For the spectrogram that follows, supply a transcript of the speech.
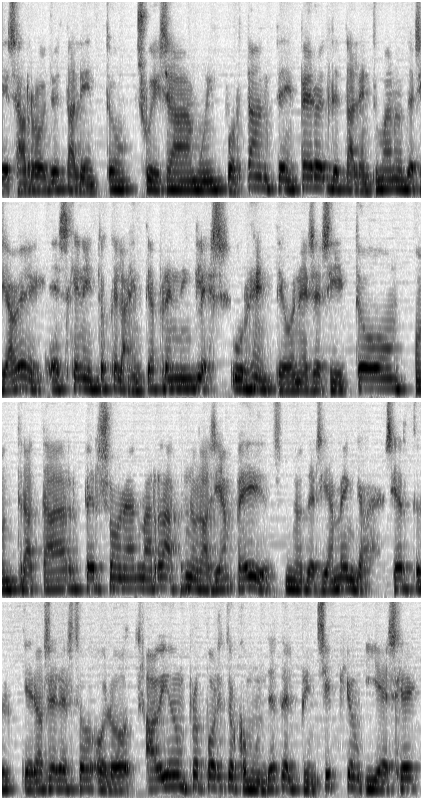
desarrollo de talento suiza muy importante, pero el de talento humano nos decía, ve, es que necesito que la gente aprenda inglés, urgente, o necesito contratar personas más rápido. Nos hacían pedidos, nos decían, venga, cierto, quiero hacer esto o lo otro. Ha habido un propósito común desde el principio y es que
